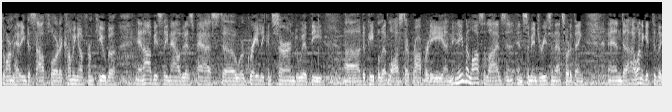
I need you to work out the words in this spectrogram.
storm heading to South Florida coming up from Cuba, and obviously now that it's passed, uh, we're greatly concerned with the uh, the people that lost their property and, and even lost their lives and, and some injuries and that sort of thing. And uh, I want to get to the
